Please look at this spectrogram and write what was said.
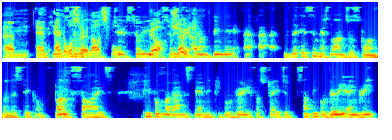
Um, and, Geoff, and also sorry, allows for, Geoff, sorry, yeah, sorry sorry, jump in there. Uh, uh, the SMS lines has gone ballistic on both sides. People not understanding, people very frustrated, some people very angry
